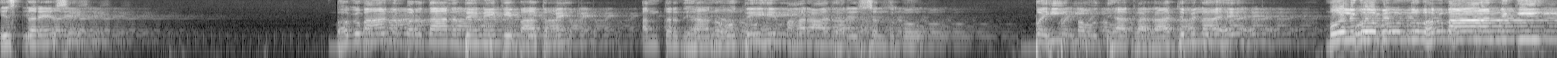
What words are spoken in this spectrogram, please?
इस तरह से भगवान वरदान देने के बाद में अंतर ध्यान होते हैं। महाराज हरिश्चंद्र को वही अयोध्या का राज्य मिला है। बोल गोविंद भगवान की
